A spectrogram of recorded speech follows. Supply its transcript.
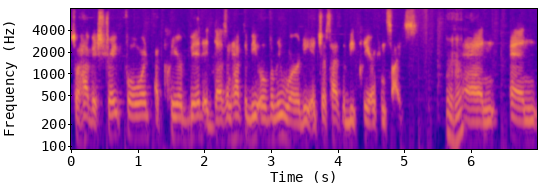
So have a straightforward a clear bid. It doesn't have to be overly wordy. It just has to be clear and concise Mhm. and and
